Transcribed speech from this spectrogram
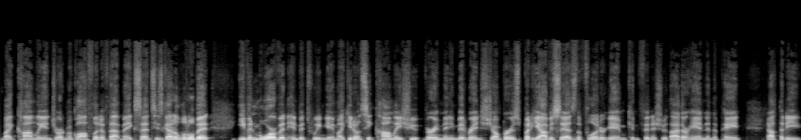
Mike Conley and Jordan McLaughlin, if that makes sense. He's got a little bit even more of an in between game. Like you don't see Conley shoot very many mid range jumpers, but he obviously has the floater game, can finish with either hand in the paint. Not that he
